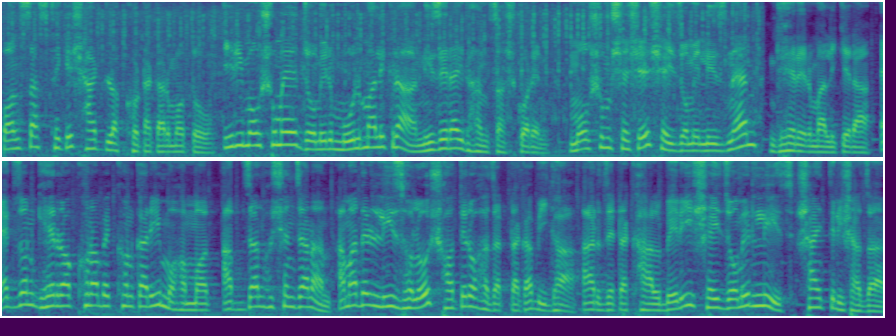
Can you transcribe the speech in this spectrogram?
পঞ্চাশ থেকে ষাট লক্ষ টাকার মতো। ইরি মৌসুমে জমির মূল মালিকরা নিজেরাই ধান চাষ করেন। মৌসুম শেষে সেই জমি লিজ নেন ঘেরের মালিকেরা। একজন ঘের রক্ষণাবেক্ষণকারী মোহাম্মদ আফজাল হোসেন জানান, আমাদের লিজ হলো সতেরো হাজার টাকা বিঘা, আর যেটা খাল বেরি, সেই জমির লিজ সাঁত্রিশ হাজার।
